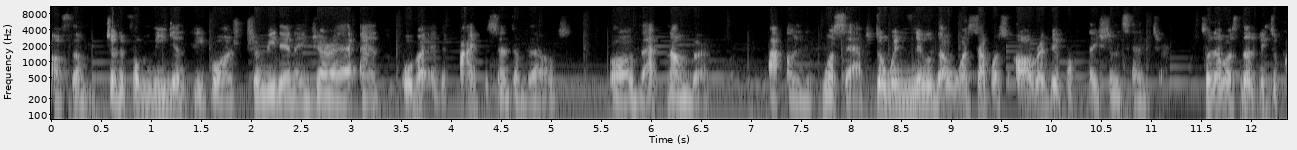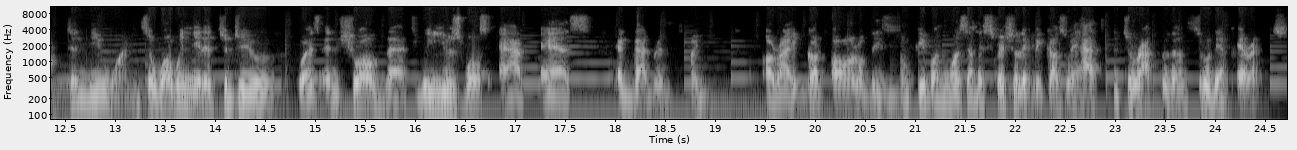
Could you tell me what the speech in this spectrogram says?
of them. 24 million people on social media in Nigeria, and over 85% of those, or that number, are on WhatsApp. So we knew that WhatsApp was already a population center. So there was no need to create a new one. So what we needed to do was ensure that we use WhatsApp as a gathering point. All right, got all of these young people on WhatsApp, especially because we had to interact with them through their parents.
